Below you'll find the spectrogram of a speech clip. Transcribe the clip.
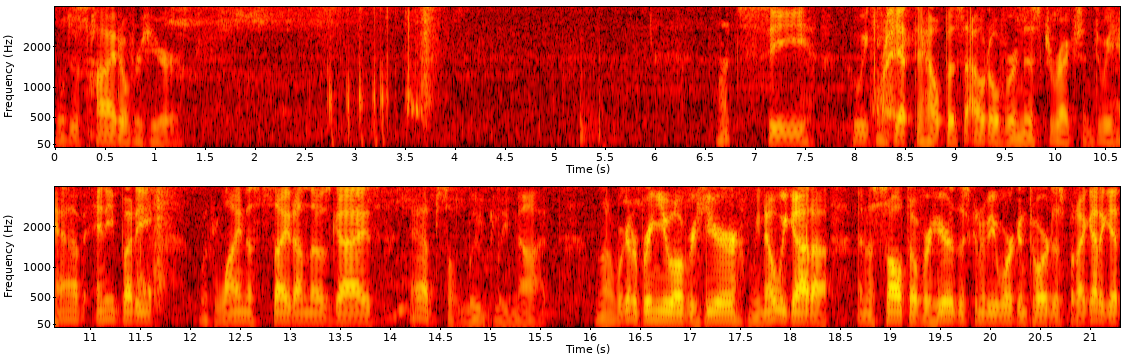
We'll just hide over here. Let's see who we can get to help us out over in this direction. Do we have anybody with line of sight on those guys? Absolutely not. Uh, we're going to bring you over here. We know we got a an assault over here that's going to be working towards us, but I got to get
